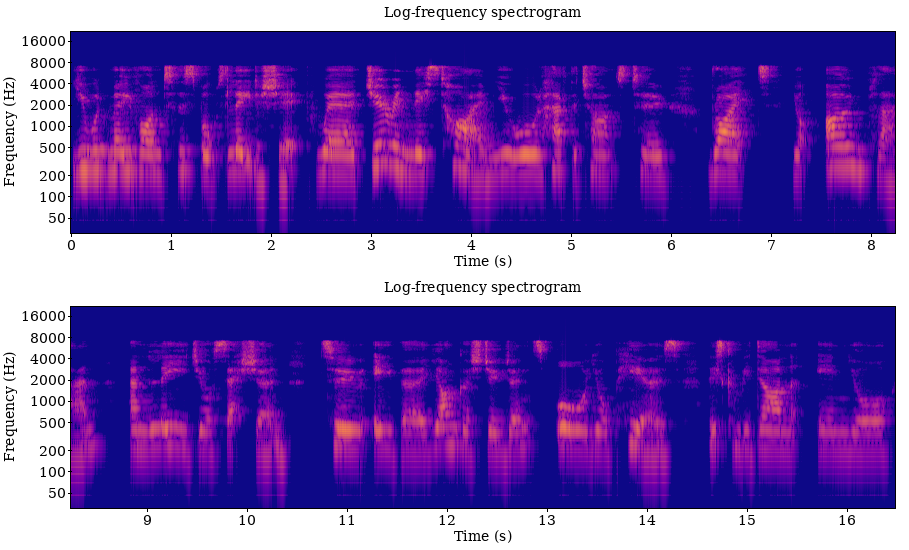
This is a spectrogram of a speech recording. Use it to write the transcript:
you would move on to the sports leadership, where during this time you will have the chance to write your own plan and lead your session to either younger students or your peers. This can be done in your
